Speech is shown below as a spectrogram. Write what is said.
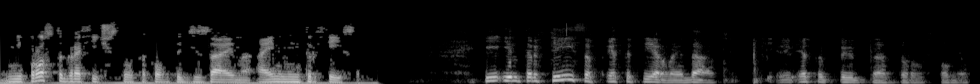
не просто графического какого-то дизайна, а именно интерфейсов. И интерфейсов это первое, да. Это ты, да, здорово вспомнил.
